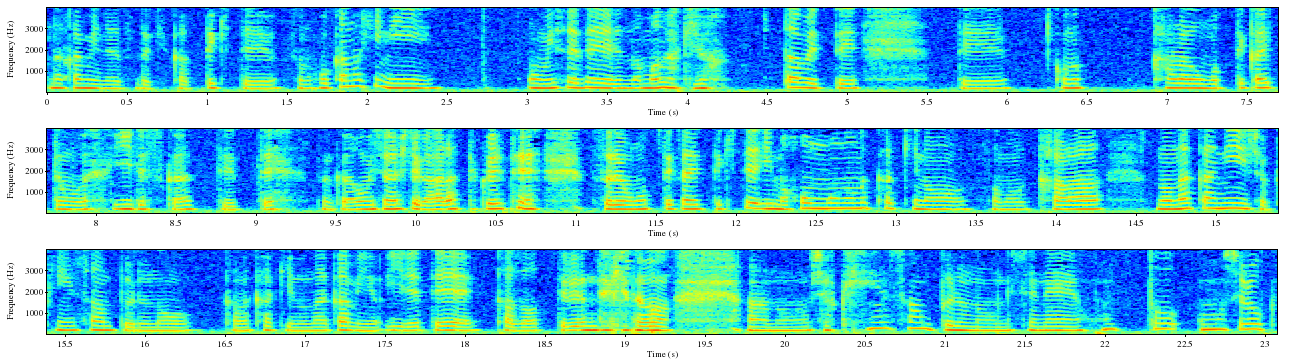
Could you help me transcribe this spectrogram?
中身のやつだけ買ってきてその他の日にお店で生牡蠣を食べてでこの殻を持って帰ってもいいですか?」って言ってなんかお店の人が洗ってくれてそれを持って帰ってきて今本物の牡蠣のその殻の中に食品サンプルの牡蠣の中身を入れて飾ってるんだけどあの食品サンプルのお店ねほんと面白く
